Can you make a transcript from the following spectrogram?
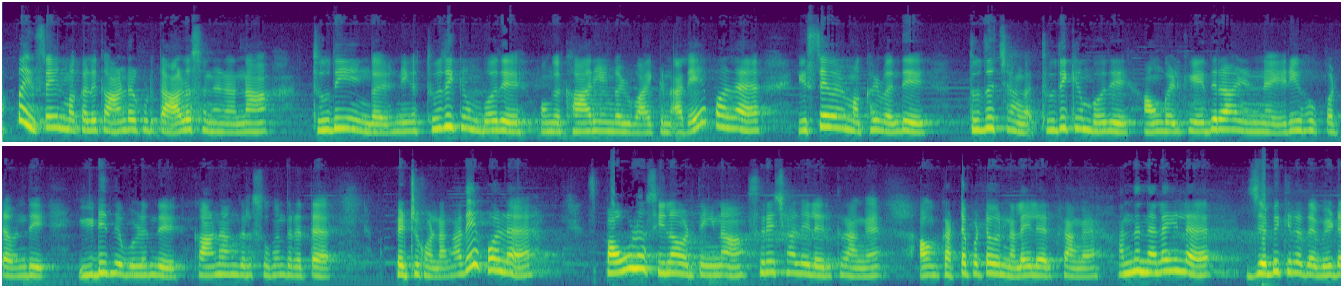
அப்போ இஸ்ரேல் மக்களுக்கு ஆண்டர் கொடுத்த ஆலோசனை என்னென்னா துதியுங்கள். நீங்கள் துதிக்கும் போது உங்கள் காரியங்கள் வாய்க்கணும். அதே போல் இஸ்ரேல் மக்கள் வந்து துதிச்சாங்க. துதிக்கும் போது அவங்களுக்கு எதிராக என்ன எரிகோ வந்து இடிந்து விழுந்து காணாங்கிற சுதந்திரத்தை பெற்றுக்கொண்டாங்க அதே போல் பவுலும் சீலாம் எடுத்திங்கன்னா சிறைச்சாலையில் இருக்கிறாங்க. அவங்க கட்டப்பட்ட ஒரு நிலையில் இருக்கிறாங்க. அந்த நிலையில் ஜெபிக்கிறதை விட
